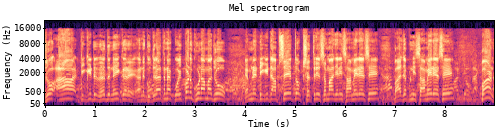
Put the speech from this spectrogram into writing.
જો આ ટિકિટ રદ નહીં કરે અને ગુજરાતના કોઈ પણ ખૂણામાં જો એમને ટિકિટ આપશે તો ક્ષત્રિય સમાજ એની સામે રહેશે, ભાજપની સામે રહેશે. પણ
